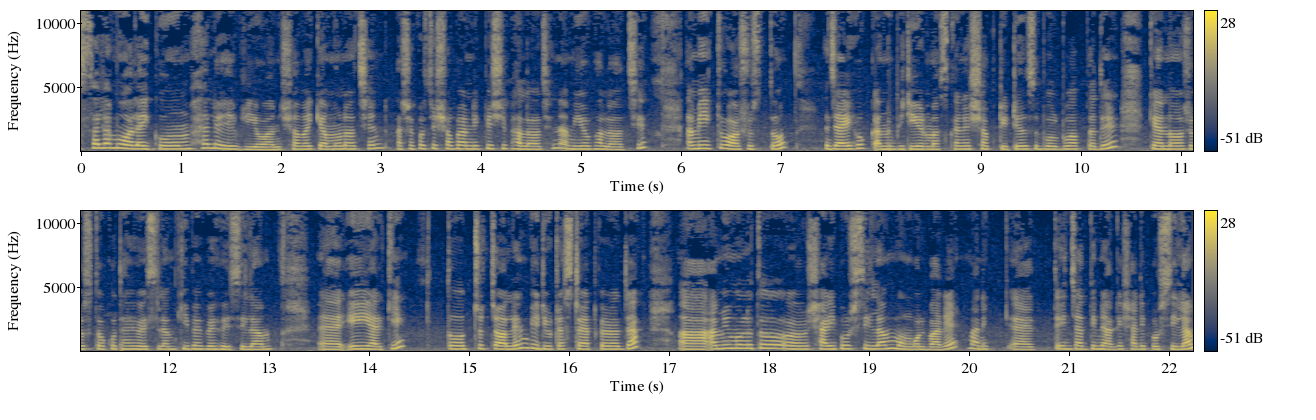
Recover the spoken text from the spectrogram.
আসসালামু আলাইকুম। হ্যালো এভরিওয়ান সবাই কেমন আছেন? আশা করছি সবাই অনেক বেশি ভালো আছেন, আমিও ভালো আছি। আমি একটু অসুস্থ। যাই হোক, আমি ভিডিওর মাঝখানে সব ডিটেলস বলব আপনাদের। কেন অসুস্থ, কোথায় হয়েছিলাম, কীভাবে হয়েছিলাম এই আর কি। তো চলেন ভিডিওটা স্টার্ট করা যাক। আমি মূলত শাড়ি পরছিলাম মঙ্গলবারে মানে তিন, চার দিন আগে শাড়ি পরছিলাম।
